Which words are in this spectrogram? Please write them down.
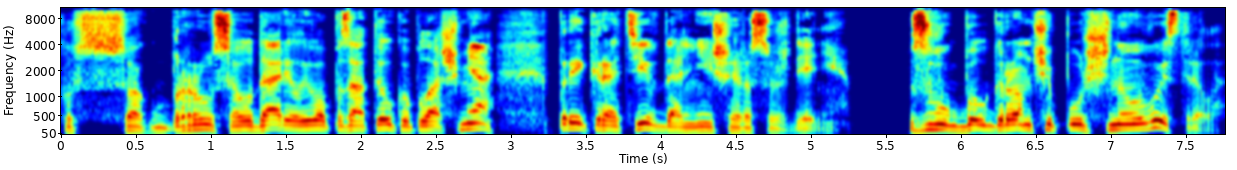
Кусок бруса ударил его по затылку плашмя, прекратив дальнейшее рассуждение. Звук был громче пушечного выстрела.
